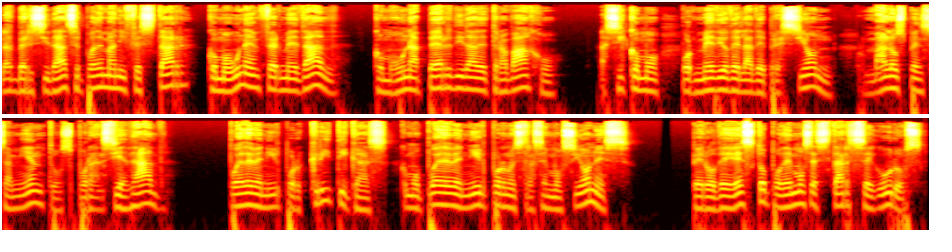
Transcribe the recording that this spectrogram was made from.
La adversidad se puede manifestar como una enfermedad, como una pérdida de trabajo, así como por medio de la depresión, malos pensamientos, por ansiedad. Puede venir por críticas, como puede venir por nuestras emociones. Pero de esto podemos estar seguros,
